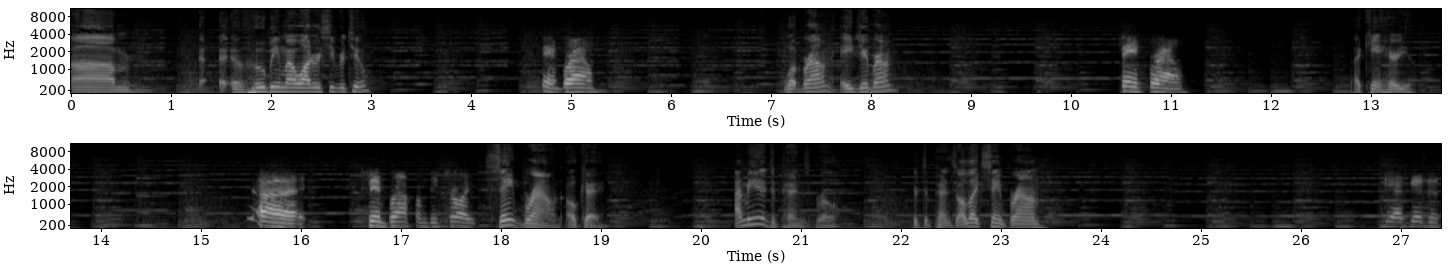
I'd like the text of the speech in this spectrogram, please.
Um, uh, who being my wide receiver too? Tim Brown. What Brown? AJ Brown? St. Brown. I can't hear you. Uh, St. Brown from Detroit. St. Brown. Okay. I mean, it depends, bro. It depends. I like St. Brown. Yeah, I did this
